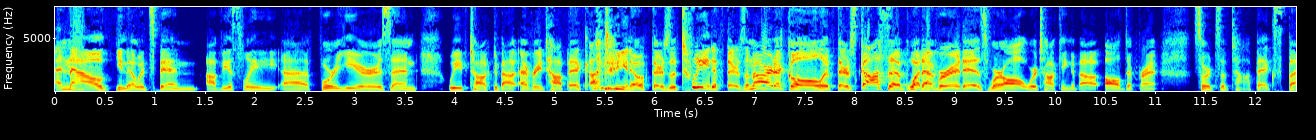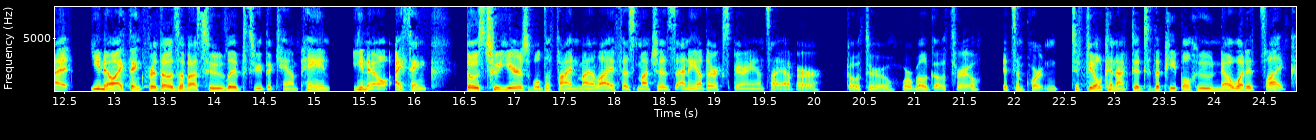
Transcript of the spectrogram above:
and now, you know, it's been obviously uh, four years, and we've talked about every topic under, you know, if there's a tweet, if there's an article, if there's gossip, whatever it is, we're all we're talking about all different sorts of topics. But you know, I think for those of us who lived through the campaign, you know, I think those two years will define my life as much as any other experience I ever go through or will go through. It's important to feel connected to the people who know what it's like.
